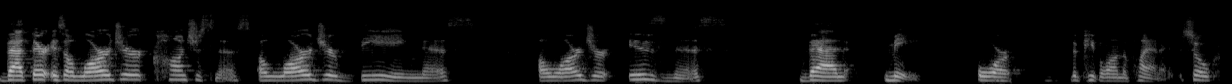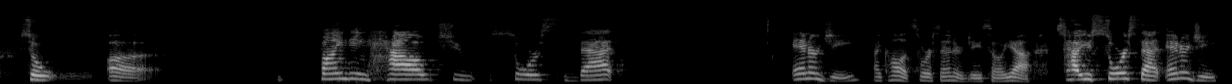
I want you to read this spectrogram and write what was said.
that there is a larger consciousness, a larger beingness, a larger isness than me or the people on the planet. So so uh, finding how to source that energy i call it source energy so yeah so how you source that energy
